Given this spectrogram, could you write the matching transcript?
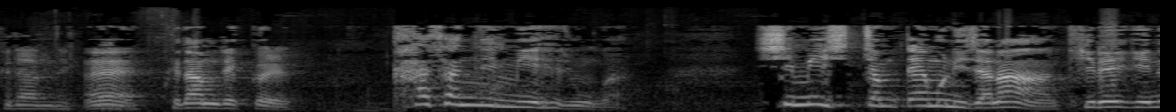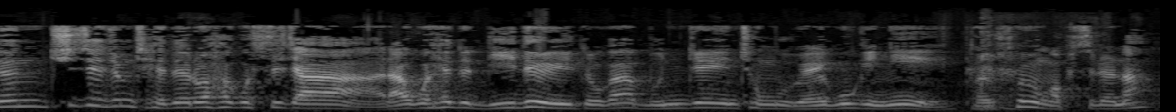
그다음 댓글. 네, 그 다음 댓글. 카사님이 해준 거야. 심의 시점 때문이잖아. 기레기는 취재 좀 제대로 하고 쓰자라고 해도 니들 의도가 문재인 정부 왜곡이니 별 소용 없으려나?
